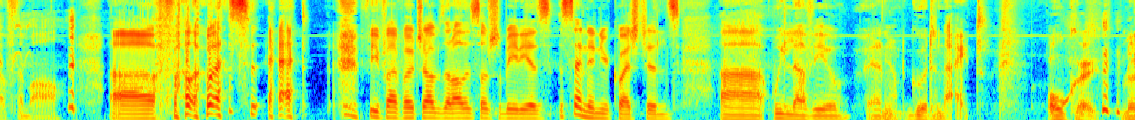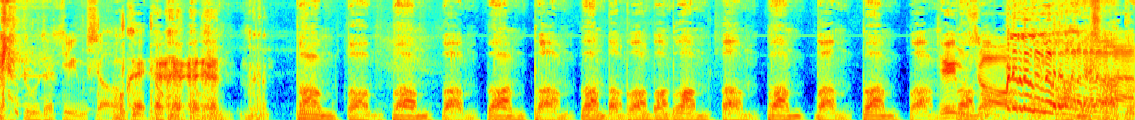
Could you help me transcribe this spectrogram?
of them all. Uh, follow us at Fee Fi Fo Chums on all the social medias. Send in your questions. Uh, we love you and good night. Okay, let's do the theme song. Okay, okay, okay. Bum bum bum bum bum bum bum bum bum bum bum bum bum bum bum bum. Song. Promise not to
